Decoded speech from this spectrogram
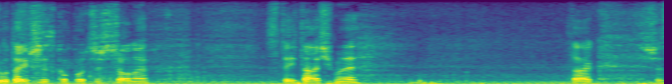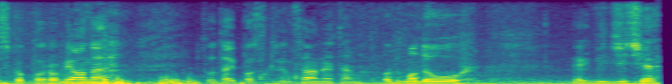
Tutaj wszystko poczyszczone z tej taśmy. Tak, wszystko porobione. Tutaj poskręcane tam od modułu. Jak widzicie,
